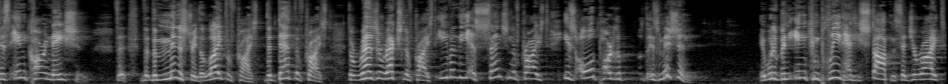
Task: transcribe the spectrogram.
this incarnation, the, the, the ministry, the life of Christ, the death of Christ, the resurrection of Christ, even the ascension of Christ is all part of the, his mission. It would have been incomplete had he stopped and said, You're right.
